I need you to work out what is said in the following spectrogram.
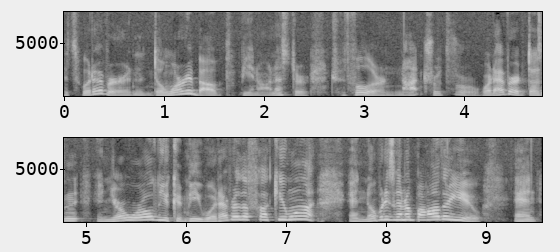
it's whatever. And don't worry about being honest or truthful or not truthful or whatever. It doesn't, in your world, you can be whatever the fuck you want and nobody's going to bother you. And,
